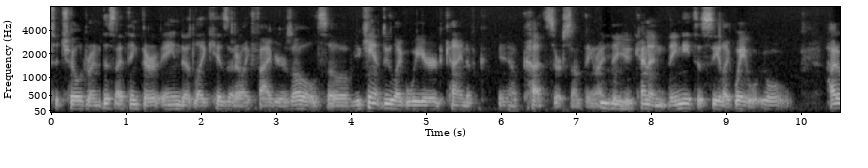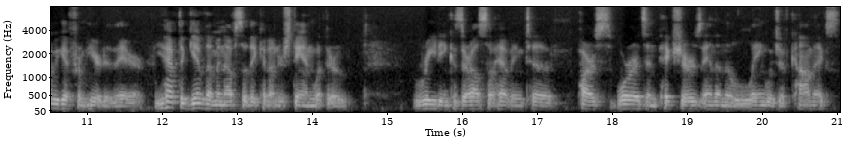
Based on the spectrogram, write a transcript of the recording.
to children. This I think they're aimed at like kids that are like five years old, so you can't do like weird kind of you know cuts or something, right? They you kind of they need to see like wait. Well, how do we get from here to there? You have to give them enough so they can understand what they're reading because they're also having to parse words and pictures and then the language of comics.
